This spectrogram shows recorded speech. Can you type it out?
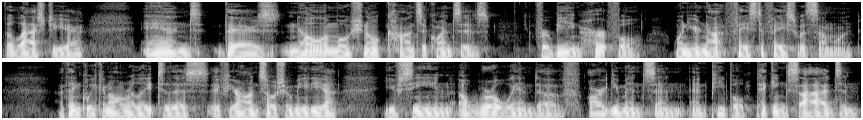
the last year. And there's no emotional consequences for being hurtful when you're not face to face with someone. I think we can all relate to this. If you're on social media, you've seen a whirlwind of arguments and, and people picking sides and,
